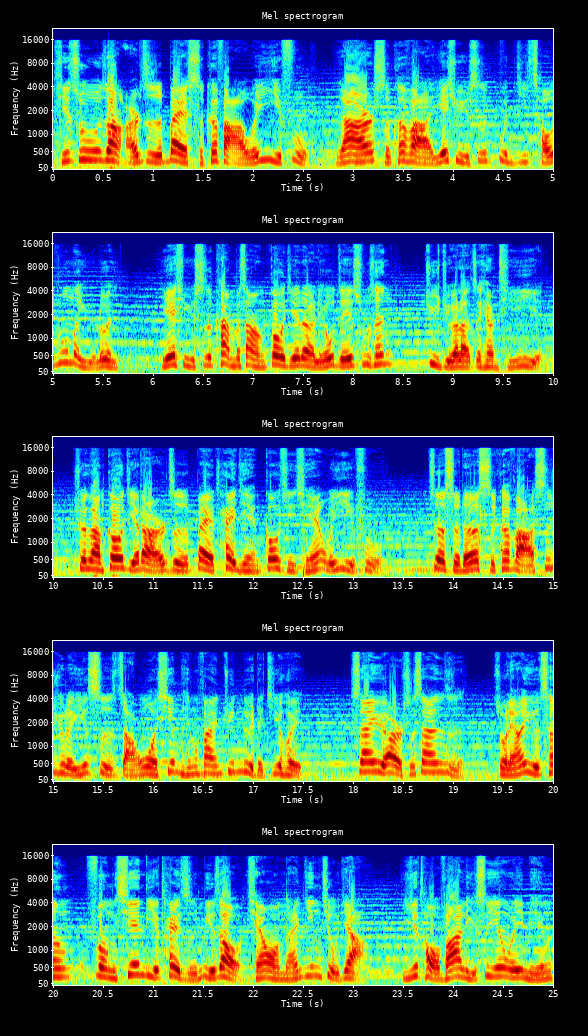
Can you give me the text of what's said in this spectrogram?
提出让儿子拜史可法为义父。然而，史可法也许是顾及朝中的舆论，也许是看不上高杰的刘贼出身，拒绝了这项提议，却让高杰的儿子拜太监高启乾为义父。这使得史可法失去了一次掌握兴平藩军队的机会。三月二十三日，左良玉称奉先帝太子密诏前往南京救驾，以讨伐李世英为名，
